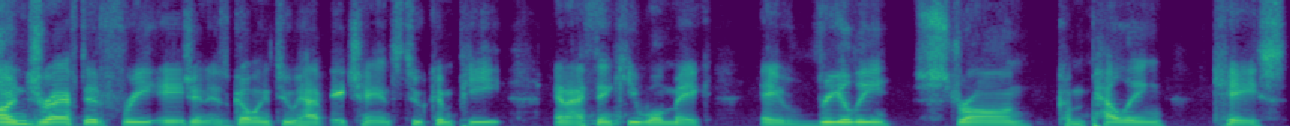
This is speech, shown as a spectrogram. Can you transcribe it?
undrafted free agent is going to have a chance to compete, and I think he will make a really strong, compelling case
